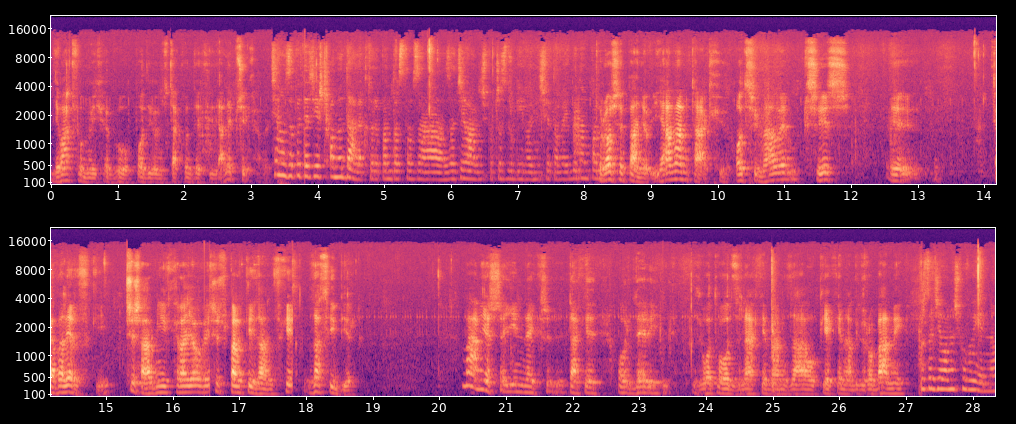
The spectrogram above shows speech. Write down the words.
niełatwo mi się było podjąć taką decyzję, ale przyjechałem. Chciałam zapytać jeszcze o medale, które Pan dostał za, za działalność podczas II wojny światowej. By nam Pan... Proszę Panią, ja mam tak, otrzymałem krzyż y, kawalerski, krzyż Armii Krajowej, krzyż partyzancki za Sybir. Mam jeszcze inne takie ordery, złotą odznakę mam za opiekę nad grobami. Za działalność powojenną.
